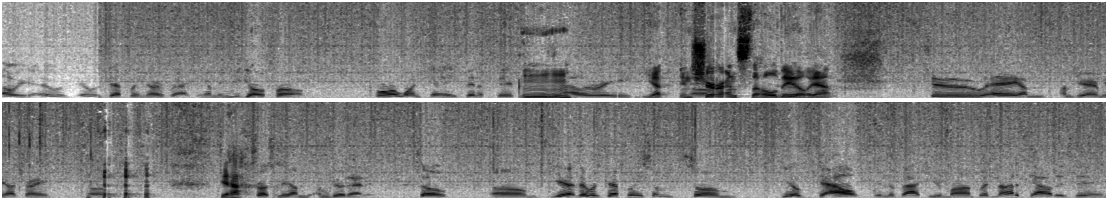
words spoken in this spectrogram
Oh yeah, it was it was definitely nerve wracking. I mean, you go from 401k benefits, mm-hmm. salary, yep, insurance, um, the whole deal, yeah. To hey, I'm I'm Jeremy, I train. Um, yeah, trust me, I'm I'm good at it. So, um, yeah, there was definitely some some you know doubt in the back of your mind, but not a doubt as in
